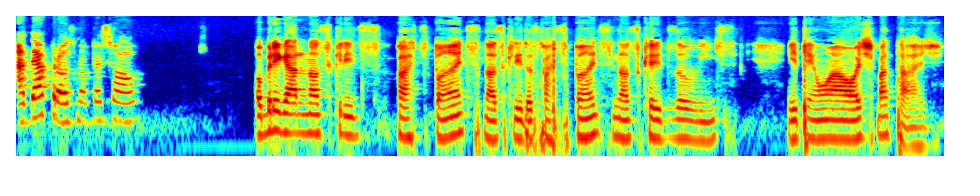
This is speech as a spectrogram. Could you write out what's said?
Até a próxima, pessoal. Obrigado, nossos queridos participantes, nossas queridas participantes e nossos queridos ouvintes. E tenham uma ótima tarde.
